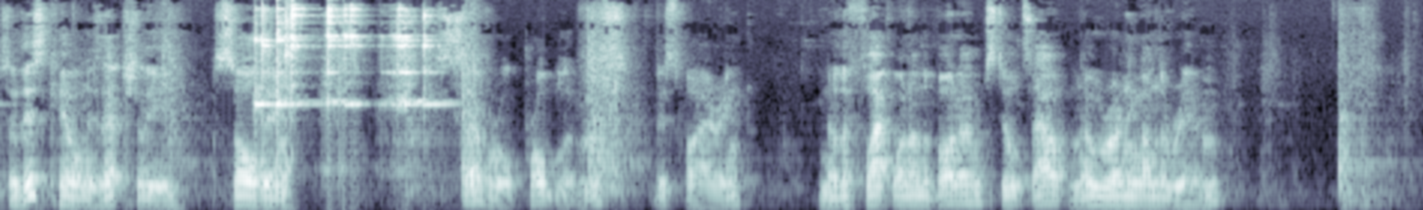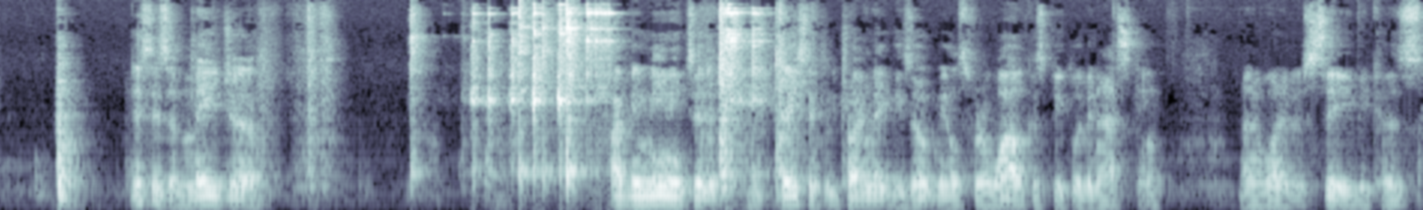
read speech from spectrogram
So this kiln is actually solving several problems, this firing. Another flat one on the bottom, stilts out, no running on the rim. This is a major... I've been meaning to basically try and make these oatmeals for a while because people have been asking. And I wanted to see because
